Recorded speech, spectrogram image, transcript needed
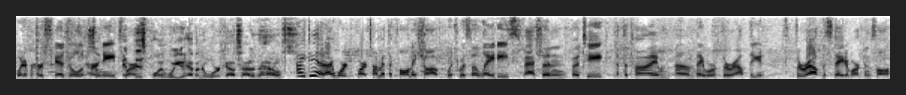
whatever her schedule and her So needs at were. At this point, were you having to work outside of the house? I did. I worked part time at the Colony Shop, which was a ladies' fashion boutique at the time. Um, they were throughout the throughout the state of Arkansas.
